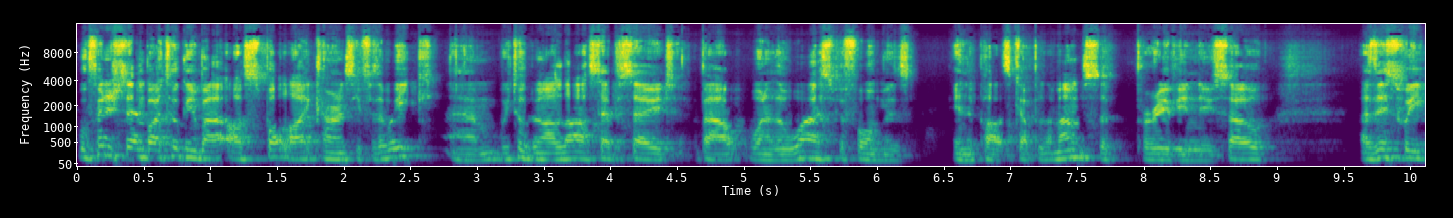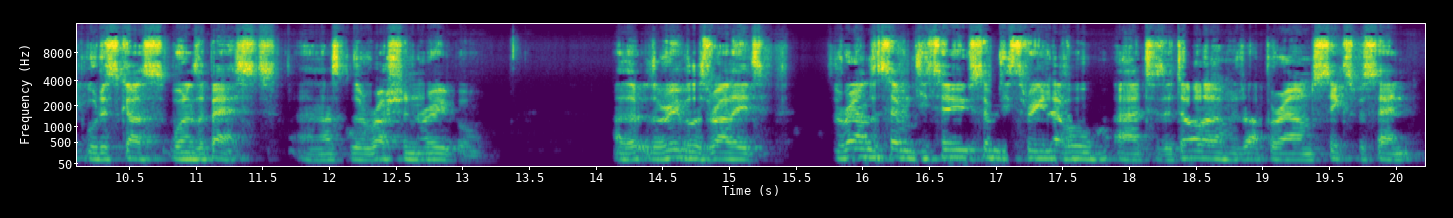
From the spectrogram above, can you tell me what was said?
We'll finish then by talking about our spotlight currency for the week. Um, we talked in our last episode about one of the worst performers in the past couple of months, the Peruvian new sol. Uh, this week, we'll discuss one of the best, and that's the Russian ruble. Uh, the, the, ruble has rallied around the 72, 73 level uh, to the dollar, up around 6%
